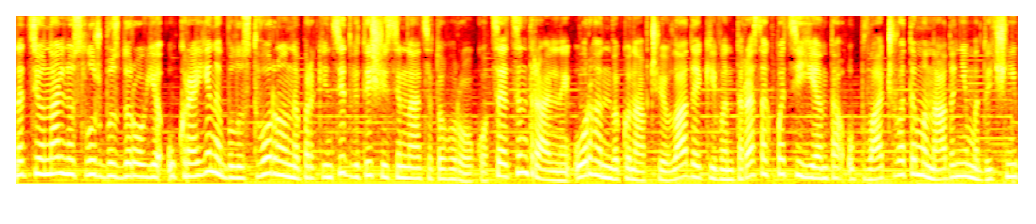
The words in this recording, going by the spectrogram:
Національну службу здоров'я України було створено наприкінці 2017 року. Це центральний орган виконавчої влади, який в інтересах пацієнта оплачуватиме надані медичні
